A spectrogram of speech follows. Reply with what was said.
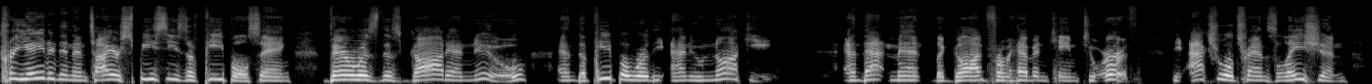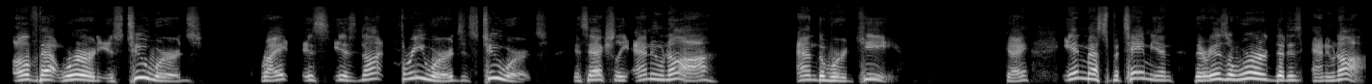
created an entire species of people saying there was this god anu and the people were the anunnaki and that meant the God from heaven came to earth. The actual translation of that word is two words, right? Is is not three words, it's two words. It's actually Anuna and the word key. Okay. In Mesopotamian, there is a word that is Anuna,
